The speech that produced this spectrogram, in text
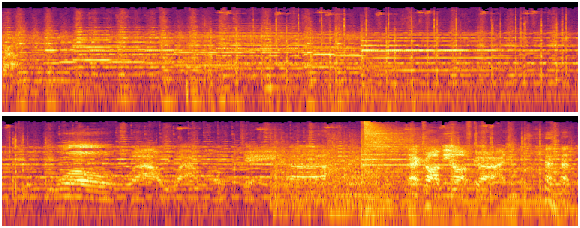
Computer. Whoa, wow, wow, okay. Uh, that caught me off guard.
